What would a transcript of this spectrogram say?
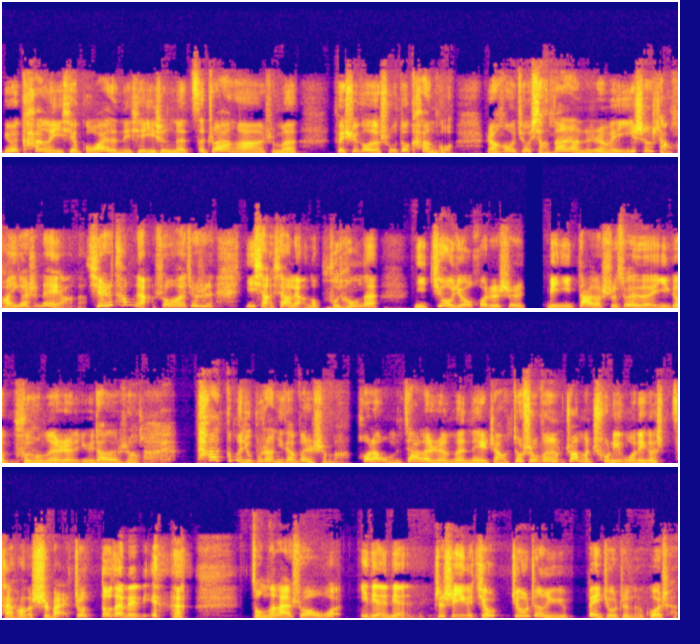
因为看了一些国外的那些医生的自传啊，什么非虚构的书都看过，然后就想当然的认为医生讲话应该是那样的。其实他们俩说话就是你想象两个普通的你舅舅或者是比你大个十岁的一个普通的人遇到的时候，他根本就不知道你在问什么。后来我们加了人文那一章，都是问专门处理我那个采访的失败，就都在那里。总的来说，我一点一点，这是一个纠纠正与被纠正的过程。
